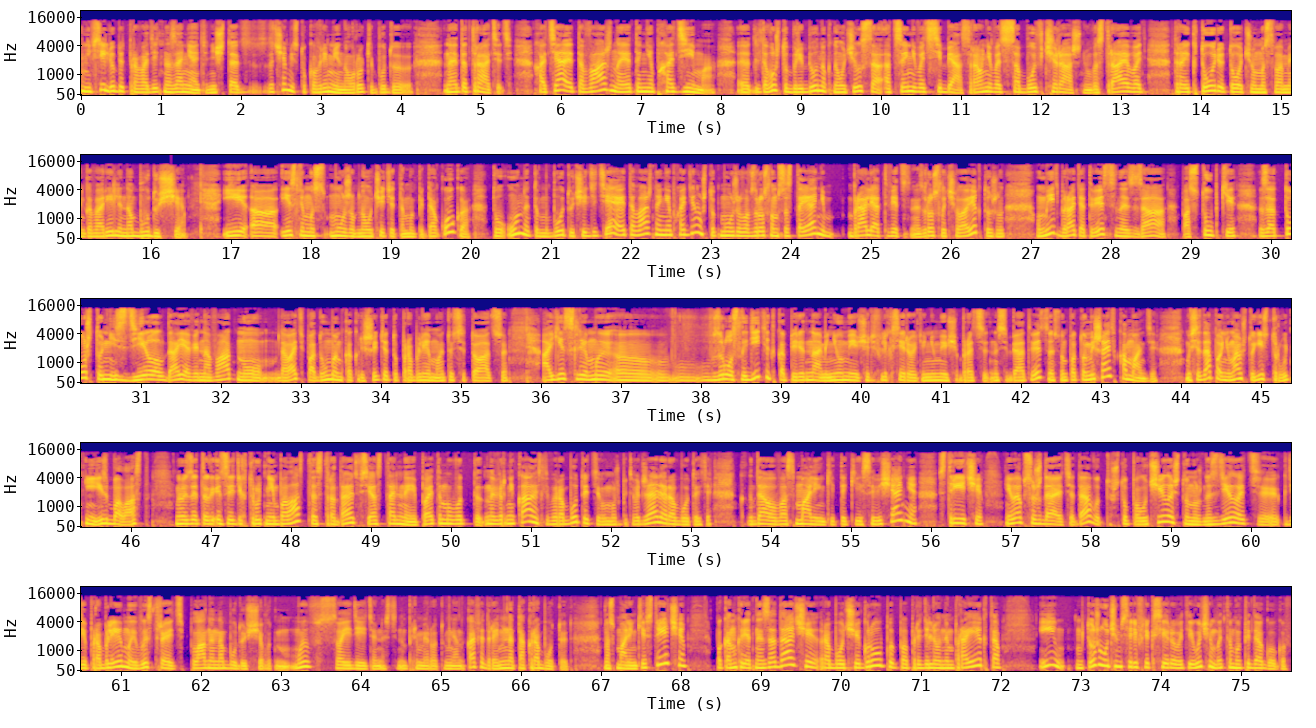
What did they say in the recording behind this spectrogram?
не все любят проводить на занятия. Они считают, зачем я столько времени на уроке буду на это тратить. Хотя это важно, это необходимо э, для того, чтобы ребенок научился оценивать себя, сравнивать с собой вчерашним, выстраивать траекторию, то, о чем мы с вами говорили, на будущее. И а, если мы сможем научить этому педагога, то он этому будет учить детей, а это важно и необходимо, чтобы мы уже во взрослом состоянии брали ответственность. Взрослый человек должен уметь брать ответственность за поступки, за то, что не сделал, да, я виноват, но давайте подумаем, как решить эту проблему, эту ситуацию. А если мы э, взрослый дитятка перед нами, не умеющий рефлексировать и не умеющий брать на себя ответственность, он потом мешает в команде. Мы всегда понимаем, что есть трутни, есть балласт, но из, этого, из этих трутней и балласта страдают все остальные. Поэтому вот наверняка, если вы работаете, вы, может быть, в agile работаете, когда у вас маленькие такие совещания, встречи, и вы обсуждаете, да, вот что получилось, что нужно сделать, сделать, э, где проблемы, и выстроить планы на будущее. Вот мы в своей деятельности, например, вот у меня на кафедре именно так работает. У нас маленькие встречи по конкретной задаче, рабочие группы по определенным проектам, и мы тоже учимся рефлексировать и учим этому педагогов.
